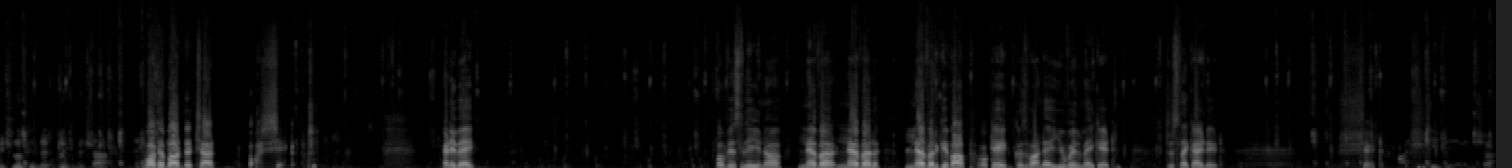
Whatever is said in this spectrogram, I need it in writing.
Just look in the look in the chat. What about the chat? Oh shit. anyway, obviously, you know, never, never, never give up, okay? Because one day you will make it, just like I did. Shit. I should keep being in the chat.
